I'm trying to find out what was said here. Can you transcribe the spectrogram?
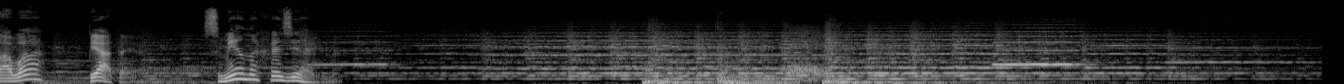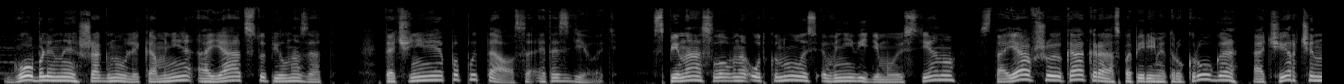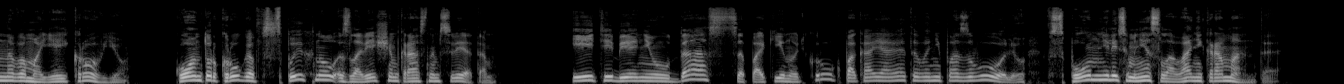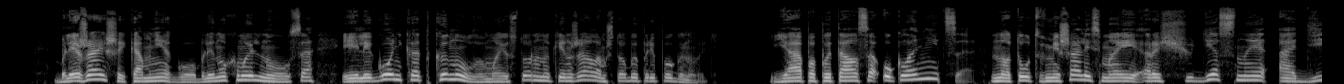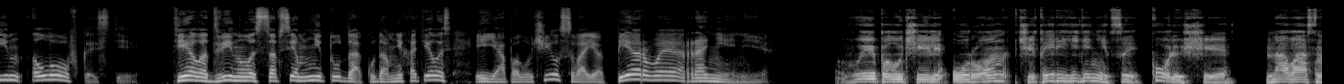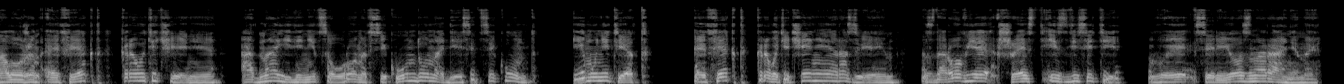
Глава пятая. Смена хозяина. Гоблины шагнули ко мне, а я отступил назад. Точнее, попытался это сделать. Спина словно уткнулась в невидимую стену, стоявшую как раз по периметру круга, очерченного моей кровью. Контур круга вспыхнул зловещим красным светом. «И тебе не удастся покинуть круг, пока я этого не позволю», — вспомнились мне слова некроманта. Ближайший ко мне гоблин ухмыльнулся и легонько ткнул в мою сторону кинжалом, чтобы припугнуть. Я попытался уклониться, но тут вмешались мои расчудесные один ловкости. Тело двинулось совсем не туда, куда мне хотелось, и я получил свое первое ранение. Вы получили урон 4 единицы, колющие. На вас наложен эффект кровотечения. Одна единица урона в секунду на 10 секунд. Иммунитет. Эффект кровотечения развеян. Здоровье 6 из 10. Вы серьезно ранены.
